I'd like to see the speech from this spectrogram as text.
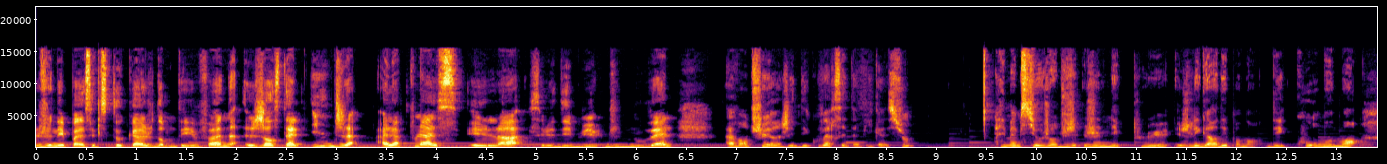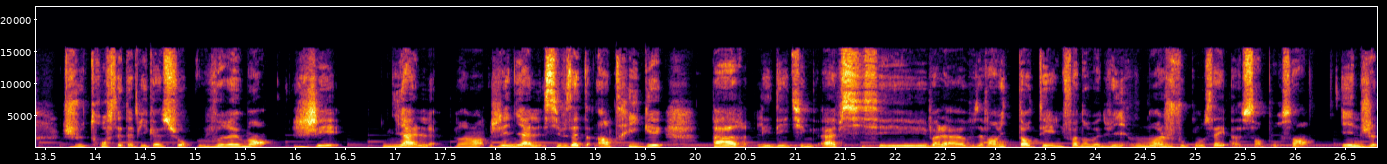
je n'ai pas assez de stockage dans mon téléphone. J'installe Inge à la place. Et là, c'est le début d'une nouvelle aventure. J'ai découvert cette application. Et même si aujourd'hui je ne l'ai plus, je l'ai gardée pendant des courts moments, je trouve cette application vraiment géniale. Vraiment géniale. Si vous êtes intrigué par les dating apps, si c'est voilà, vous avez envie de tenter une fois dans votre vie, moi je vous conseille à 100% Inge.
